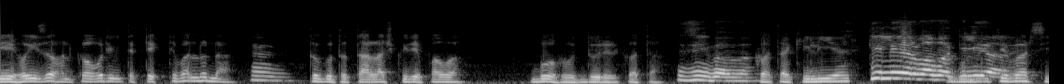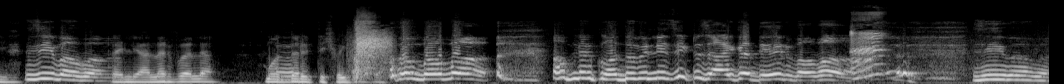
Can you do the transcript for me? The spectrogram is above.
দেহই যখন কবরের ভিতরে টেকতে পারল না হ্যাঁ। তোকে তো তালাশ করে পাওয়া বহু দূরের কথা। জি বাবা। কথা ক্লিয়ার ক্লিয়ার বাবা বুঝতে ক্লিয়ার পারছি। জি বাবা। তাইলে আলার পালা মদ্দারিতে বাবা আপনার কদমের নিচে একটু জায়গা দেন বাবা। জি বাবা।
